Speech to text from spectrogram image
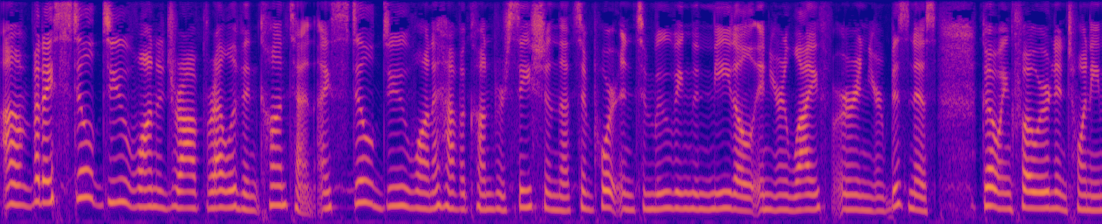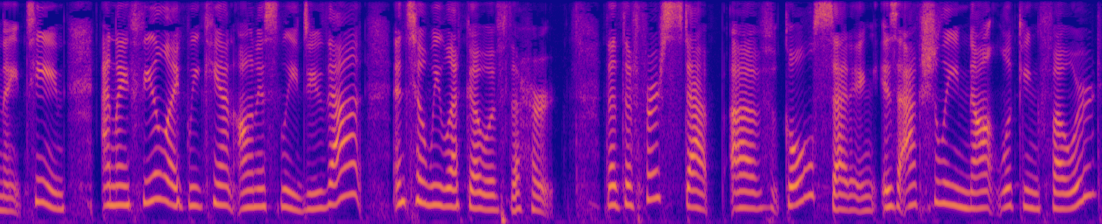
Um, but I still do want to drop relevant content. I still do want to have a conversation that's important to moving the needle in your life or in your business going forward in 2019. And I feel like we can't honestly do that until we let go of the hurt. That the first step of goal setting is actually not looking forward,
